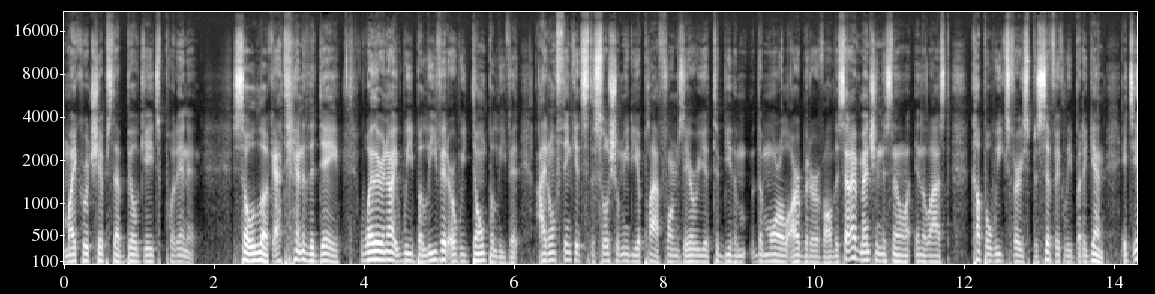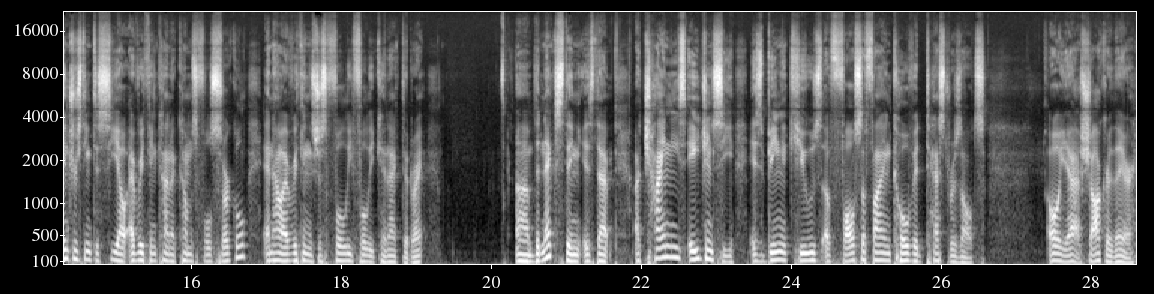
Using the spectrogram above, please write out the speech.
microchips that Bill Gates put in it. So look, at the end of the day, whether or not we believe it or we don't believe it, I don't think it's the social media platforms area to be the, the moral arbiter of all this. And I've mentioned this in the, in the last couple weeks very specifically, but again, it's interesting to see how everything kind of comes full circle and how everything is just fully, fully connected, right? Um, the next thing is that a Chinese agency is being accused of falsifying COVID test results. Oh yeah, shocker there.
